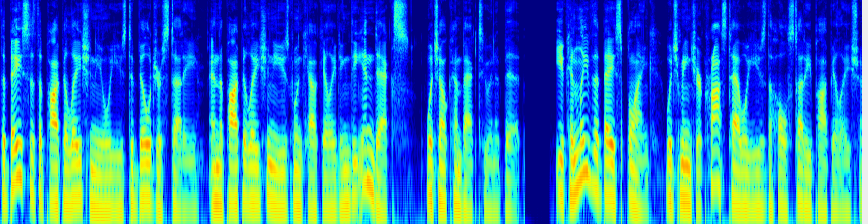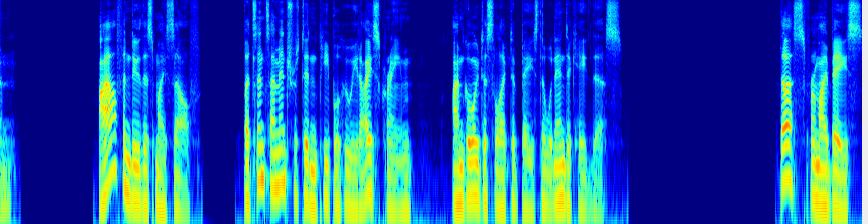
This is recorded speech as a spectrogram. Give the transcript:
the base is the population you will use to build your study, and the population used when calculating the index, which I'll come back to in a bit. You can leave the base blank, which means your crosstab will use the whole study population. I often do this myself, but since I'm interested in people who eat ice cream, I'm going to select a base that would indicate this. Thus, for my base,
